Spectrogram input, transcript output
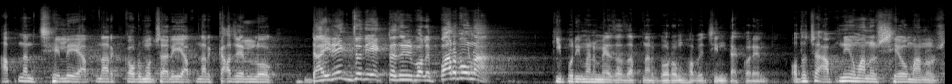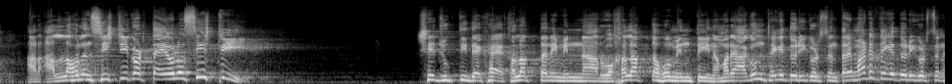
আপনার ছেলে, আপনার কর্মচারী, আপনার কাজের লোক ডাইরেক্ট যদি একটা জিনিস বলে, পারব না। কি পরিমাণ মেজাজ আপনার গরম হবে, চিন্তা করেন। অথচ আপনিও মানুষ, সেও মানুষ। আর আল্লাহ হলেন সৃষ্টিকর্তা, এ হলো সৃষ্টি। সে যুক্তি দেখায়, খালাক্তানি মিন্নার ও খালাক্তাহ মিনতিন আমারে আগুন থেকে তৈরি করছেন, তারে মাটি থেকে তৈরি করছেন।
